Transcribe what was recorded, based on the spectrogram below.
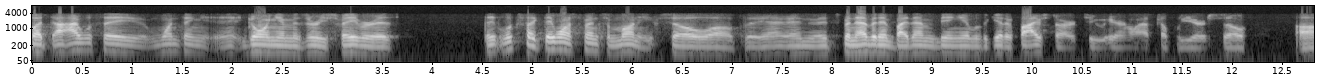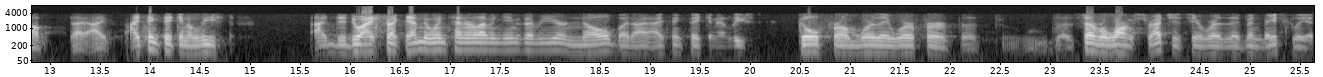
But I will say one thing uh, going in Missouri's favor is it looks like they want to spend some money. So, uh, and it's been evident by them being able to get a five star or two here in the last couple of years. So, uh, I I think they can at least. I, do I expect them to win ten or eleven games every year? No, but I, I think they can at least go from where they were for the, the several long stretches here, where they've been basically a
